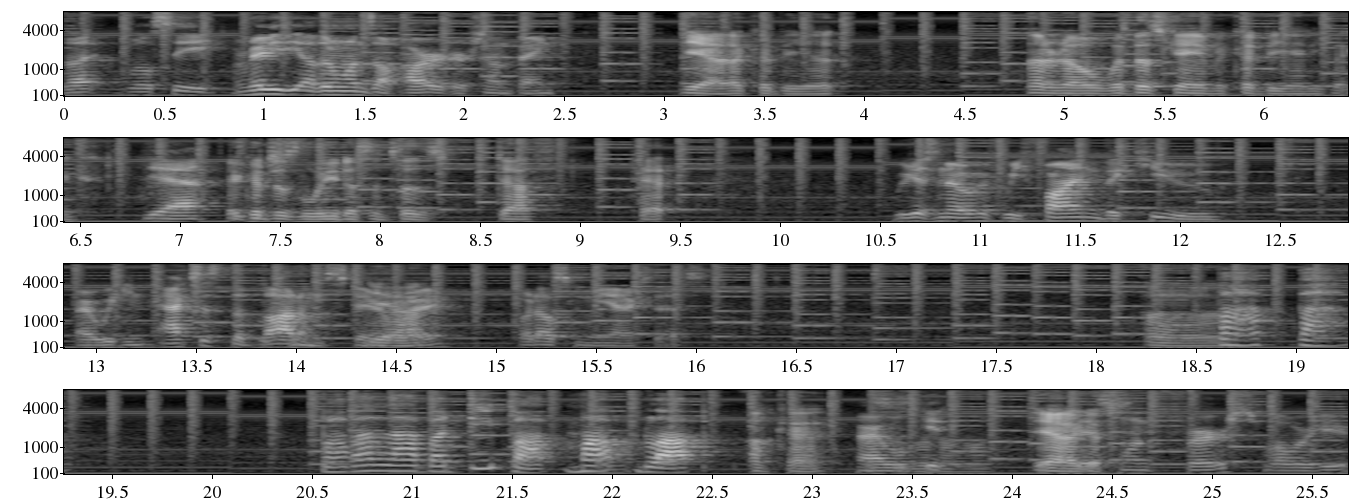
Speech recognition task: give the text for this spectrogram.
But we'll see. Or maybe the other one's a heart or something. Yeah, that could be it. I don't know. With this game, it could be anything. Yeah, It could just lead us into this death pit. we just know if we find the cube, we can access the bottom stairway. Yeah. What else can we access? Uh, Ba ba ba ba la ba dee bop mop blop. okay. All right, we'll get. Yeah, I this guess. one first while we're here.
